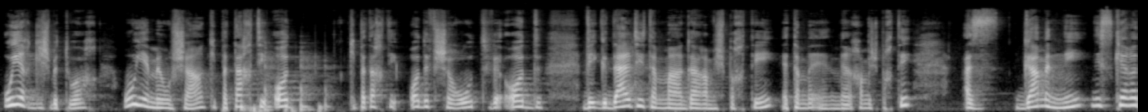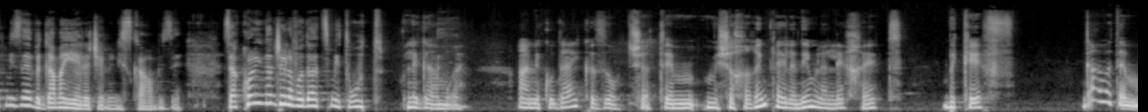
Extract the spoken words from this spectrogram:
הוא ירגיש בטוח, הוא יהיה מאושר, כי פתחתי עוד, כי פתחתי עוד אפשרות ועוד, והגדלתי את המאגר המשפחתי, את המערך המשפחתי, אז גם אני נזכרת מזה וגם הילד שלי נזכר בזה. זה הכל עניין של עבודה עצמית, רות. לגמרי. הנקודה היא כזאת, שאתם משחררים את הילדים ללכת בכיף, גם אתם,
